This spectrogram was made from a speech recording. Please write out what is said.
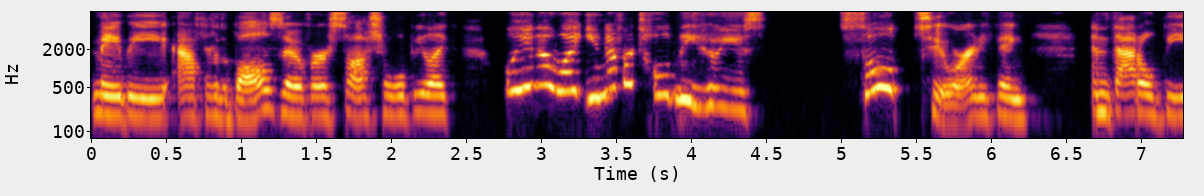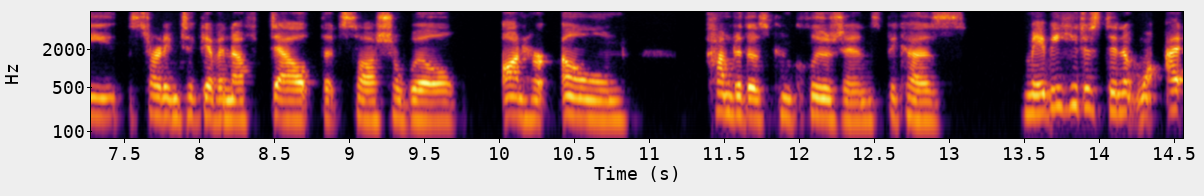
maybe after the ball's over, Sasha will be like, well, you know what? You never told me who you sold to or anything. And that'll be starting to give enough doubt that Sasha will, on her own, come to those conclusions because maybe he just didn't want. I,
